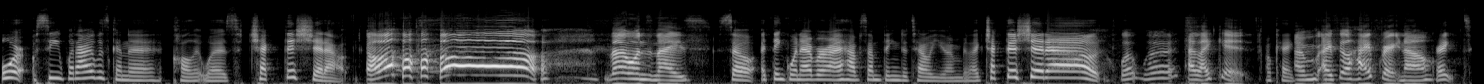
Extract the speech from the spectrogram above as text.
or see what i was gonna call it was check this shit out Oh, that one's nice. So I think whenever I have something to tell you, I'm be like, check this shit out. What? What? I like it. Okay, I'm. I feel hyped right now. great.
